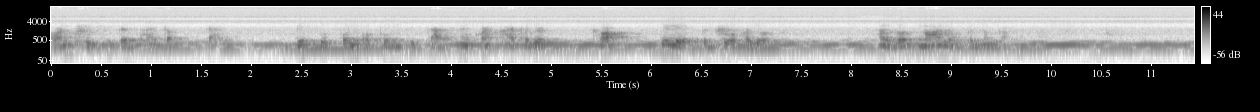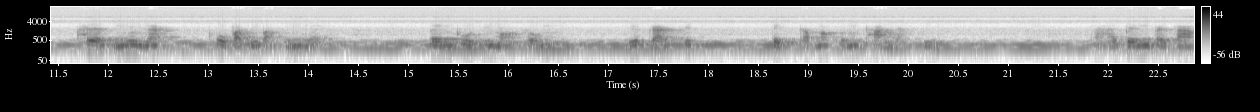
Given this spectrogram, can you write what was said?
อนสิ่งที่เป็นภัยต่อจิตใจหรือฝึกฝนอบรมจิตใจให้ค่อยหายพยศเพราะกิเลสเป็นตัวพยศให้ลดน้อยลงเป็นลำดับ เพศนี้และผู้ปฏิบัตินี้แหละเป็นผู้ที่เหมาะสม หรือใกล้ชิดติดกับมรรคผลนิพพานอย่างยิ่งถ้าให้เป็นไปตาม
